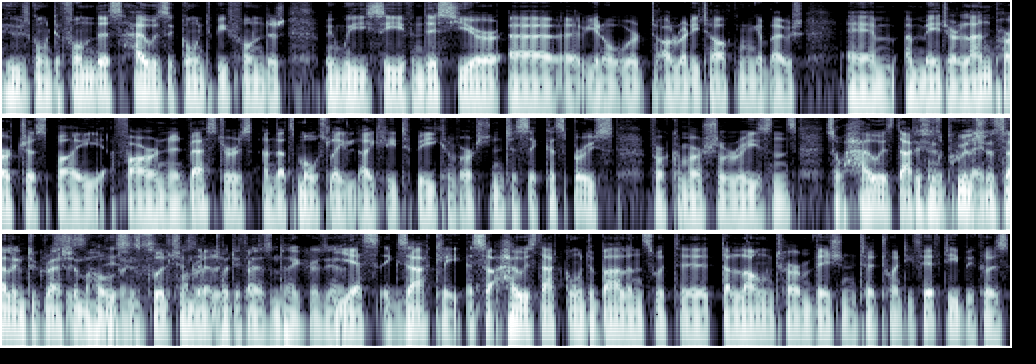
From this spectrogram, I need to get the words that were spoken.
who's going to fund this? How is it going to be funded? I mean, we see even this year, uh, uh you know, we're already talking about um, a major land purchase by foreign investors, and that's mostly likely to be converted into Sitka spruce for commercial reasons. So, how is that? This is Coillte selling to Gresham Holdings. This is Coillte 120,000 acres. Yeah. Yes, exactly. So, how is that going to balance with the, the long term vision to 2050? Because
